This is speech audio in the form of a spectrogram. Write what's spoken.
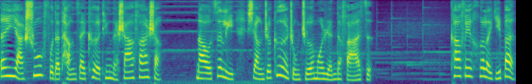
恩雅舒服地躺在客厅的沙发上，脑子里想着各种折磨人的法子。咖啡喝了一半，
